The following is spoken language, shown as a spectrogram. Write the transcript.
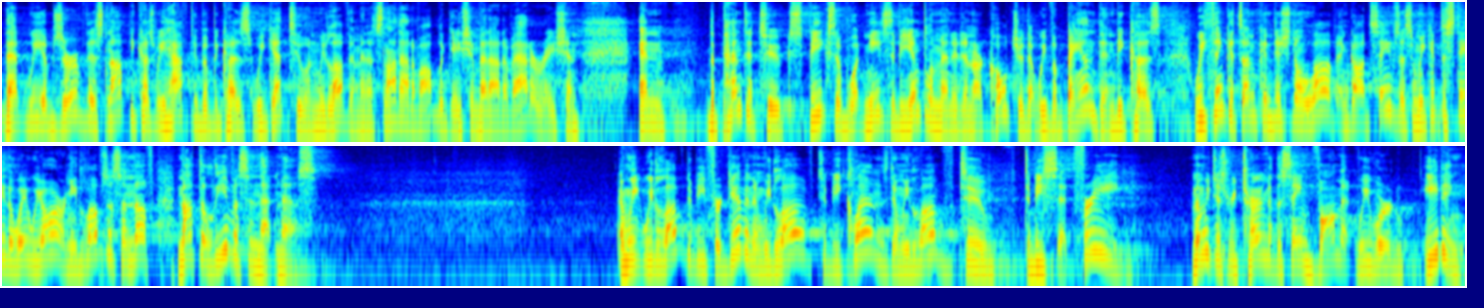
that we observe this not because we have to, but because we get to and we love Him. And it's not out of obligation, but out of adoration. And the Pentateuch speaks of what needs to be implemented in our culture that we've abandoned because we think it's unconditional love and God saves us and we get to stay the way we are. And He loves us enough not to leave us in that mess. And we, we love to be forgiven and we love to be cleansed and we love to, to be set free. And then we just return to the same vomit we were eating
